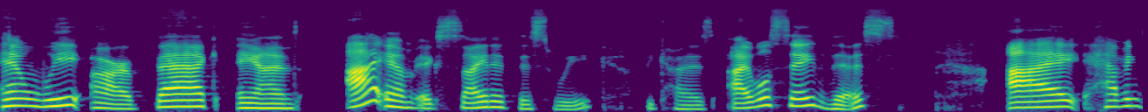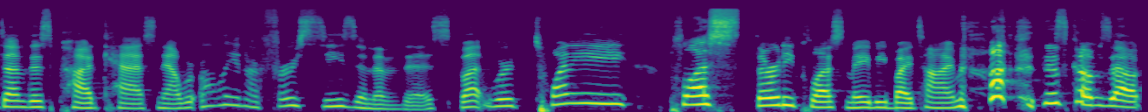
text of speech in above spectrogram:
And we are back, and I am excited this week because I will say this. I, having done this podcast now, we're only in our first season of this, but we're 20 plus, 30 plus, maybe by time this comes out,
